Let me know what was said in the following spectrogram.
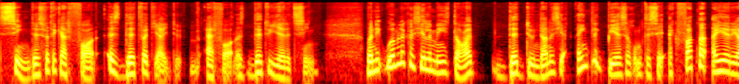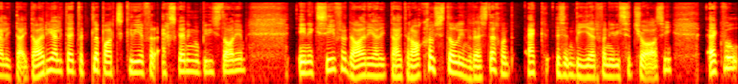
sien. Dis wat ek ervaar. Is dit wat jy ervaar? Is dit hoe jy dit sien? Want die oomblik as jy 'n mens daai dit doen, dan is jy eintlik besig om te sê ek vat my eie realiteit, daai realiteit wat kliphard skree vir egskeiding op hierdie stadium en ek sê vir daai realiteit raak gou stil en rustig want ek is in beheer van hierdie situasie. Ek wil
